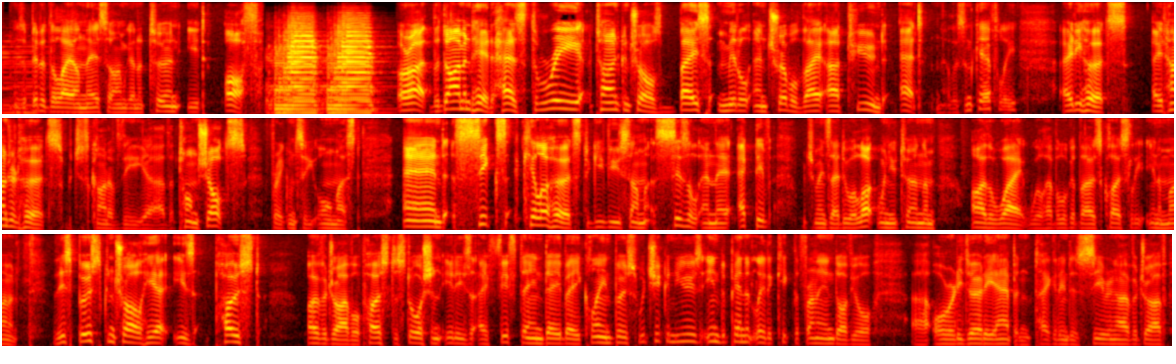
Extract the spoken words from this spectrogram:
There's a bit of delay on there, so I'm going to turn it off. Alright, the Diamondhead has three tone controls bass, middle, and treble. They are tuned at, now listen carefully, 80 hertz, 800 hertz, which is kind of the, uh, the Tom Scholz frequency almost, and 6 kilohertz to give you some sizzle. And they're active, which means they do a lot when you turn them either way. We'll have a look at those closely in a moment. This boost control here is post overdrive or post distortion. It is a 15 dB clean boost, which you can use independently to kick the front end of your uh, already dirty amp and take it into searing overdrive,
